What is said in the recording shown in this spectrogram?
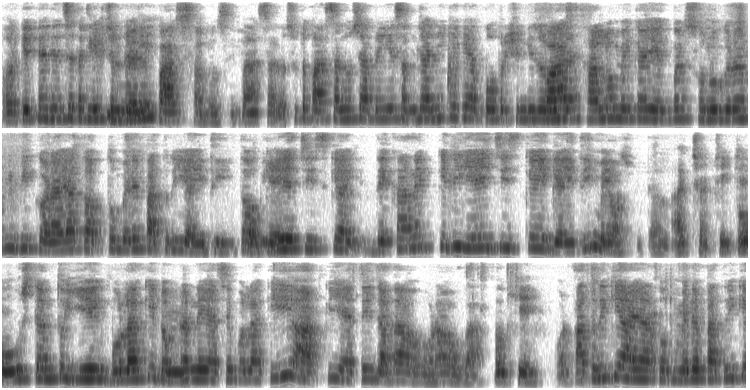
और कितने दिन से तकलीफ़ चल रही थी पाँच सालों से। पाँच सालों से। तो पाँच सालों से आपने ये समझा नहीं कि, कि आपको ऑपरेशन की ज़रूरत है? सालों में का एक बार सोनोग्राफी भी कराया तब तो मेरे पथरी आई थी। तब ओके। ये चीज़ के दिखाने के लिए यही चीज़ के गई थी मैं हॉस्पिटल अच्छा ठीक तो उस टाइम तो ये बोला कि हम्म। डॉक्टर ने ऐसे बोला की आपकी ऐसे ज़्यादा हो रहा होगा। ओके और पथरी के आया तो मैंने पथरी के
